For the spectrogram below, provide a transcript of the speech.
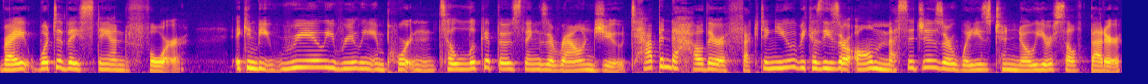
right? What do they stand for? It can be really, really important to look at those things around you, tap into how they're affecting you, because these are all messages or ways to know yourself better,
